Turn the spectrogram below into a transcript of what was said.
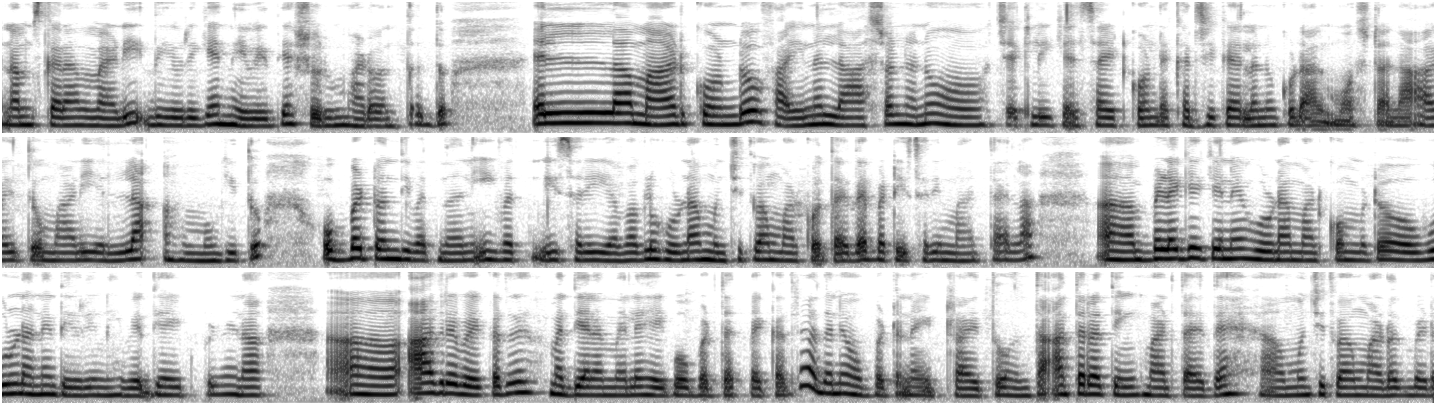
ನಮಸ್ಕಾರ ಮಾಡಿ ದೇವರಿಗೆ ನೈವೇದ್ಯ ಶುರು ಮಾಡುವಂಥದ್ದು. ಎಲ್ಲ ಮಾಡಿಕೊಂಡು ಫೈನಲ್ ಲಾಸ್ಟಲ್ಲಿ ನಾನು ಚಕ್ಲಿ ಕೆಲಸ ಇಟ್ಕೊಂಡೆ. ಕರ್ಜಿಕಾಯಿ ಎಲ್ಲನೂ ಕೂಡ ಆಲ್ಮೋಸ್ಟ್ ಅಲ್ಲ ಆಯಿತು, ಮಾಡಿ ಎಲ್ಲ ಮುಗೀತು. ಒಬ್ಬಟ್ಟೊಂದು ಇವತ್ತು ನಾನು ಇವತ್ತು ಈ ಸರಿ ಯಾವಾಗಲೂ ಹೂರ್ಣ ಮುಂಚಿತವಾಗಿ ಮಾಡ್ಕೋತಾ ಇದ್ದೆ ಬಟ್ ಈ ಸರಿ ಮಾಡ್ತಾಯಿಲ್ಲ ಬೆಳಗ್ಗೆಗೇ ಹೂರ್ಣ ಮಾಡ್ಕೊಂಬಿಟ್ಟು ಹೂರ್ಣನೇ ದೇವ್ರಿಗೆ ನೈವೇದ್ಯ ಇಟ್ಬಿಡೋಣ. ಆದರೆ ಬೇಕಾದರೆ ಮಧ್ಯಾಹ್ನ ಮೇಲೆ ಹೇಗೆ ಒಬ್ಬಟ್ಟು ತಟ್ಟಬೇಕಾದ್ರೆ ಅದನ್ನೇ ಒಬ್ಬಟ್ಟನ್ನು ಇಟ್ಟರಾಯ್ತು ಅಂತ ಆ ಥರ ಥಿಂಕ್ ಮಾಡ್ತಾಯಿದ್ದೆ ಮುಂಚಿತವಾಗಿ ಮಾಡೋದು ಬೇಡ,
